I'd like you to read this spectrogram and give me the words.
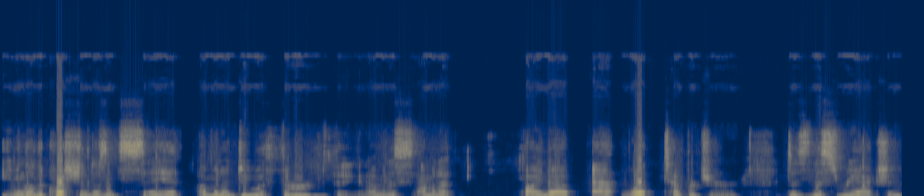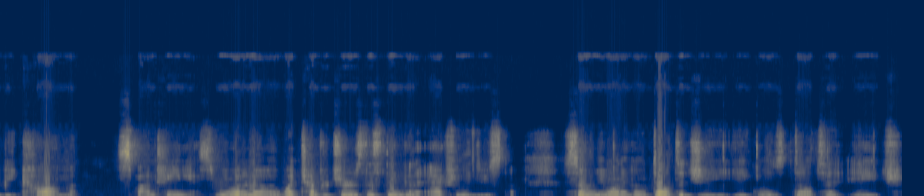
even though the question doesn't say it, I'm going to do a third thing, and I'm going to I'm going to find out at what temperature does this reaction become spontaneous. We want to know at what temperature is this thing going to actually do stuff. So we want to go delta G equals delta H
